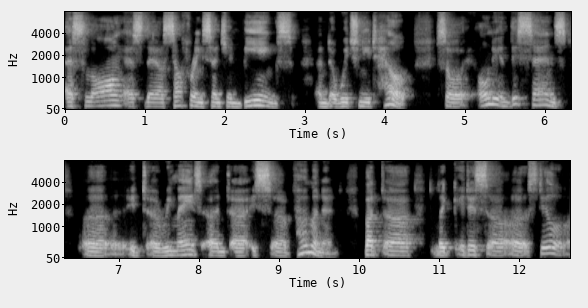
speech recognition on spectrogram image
as long as there are suffering sentient beings and uh, which need help. So only in this sense uh, it uh, remains and uh, is uh, permanent but uh, like it is still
